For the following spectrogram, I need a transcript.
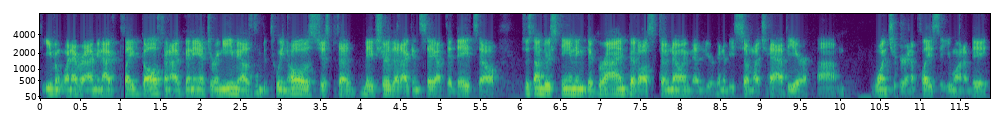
even whenever, I mean, I've played golf and I've been answering emails in between holes just to make sure that I can stay up to date. So just understanding the grind, but also knowing that you're going to be so much happier um, once you're in a place that you want to be.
